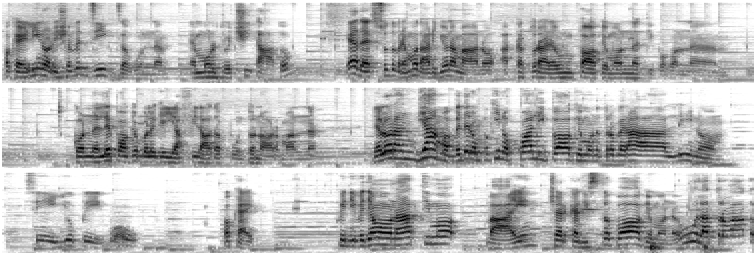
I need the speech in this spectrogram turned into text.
Ok, Lino riceve Zigzagoon, è molto eccitato. E adesso dovremo dargli una mano a catturare un Pokémon tipo con, con le Pokéball che gli ha affidato appunto Norman. E allora andiamo a vedere un pochino quali Pokémon troverà Lino. Sì, yuppie, wow. Ok, quindi vediamo un attimo. Vai, cerca di sto Pokémon. Uh, l'ha trovato.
